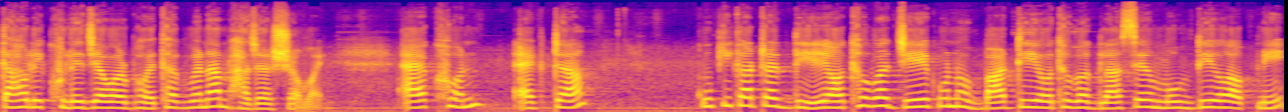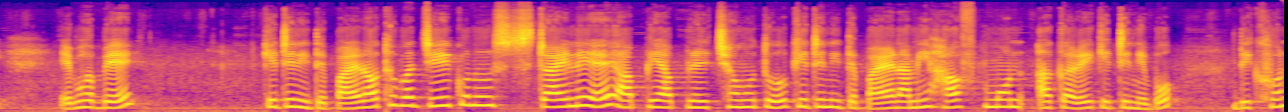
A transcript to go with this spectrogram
তাহলে খুলে যাওয়ার ভয় থাকবে না, ভাজার সময়। এখন একটা কুকি কাটার দিয়ে অথবা যে কোনো বাটি অথবা গ্লাসের মুখ দিয়েও আপনি এভাবে কেটে নিতে পারেন অথবা যে কোনো স্টাইলে আপনি আপনার ইচ্ছা মতো কেটে নিতে পারেন। আমি হাফ মন আকারে কেটে নেব। দেখুন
